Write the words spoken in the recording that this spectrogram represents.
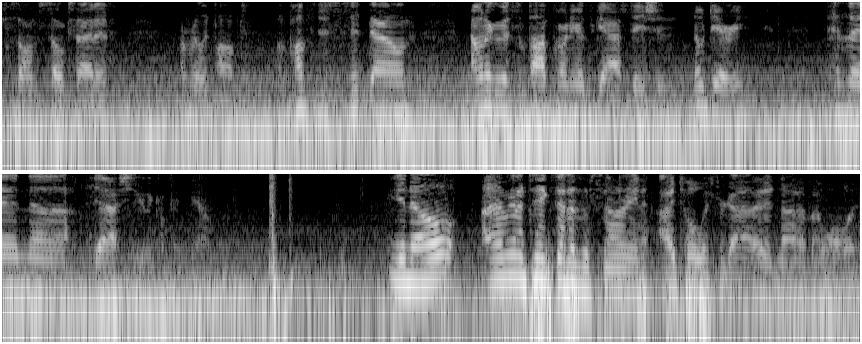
so I'm so excited. I'm really pumped. I'm pumped to just sit down. I'm gonna go get some popcorn here at the gas station. No dairy. And then, uh, yeah, she's gonna come pick me up. You know, I'm gonna take that as a sign. I totally forgot I did not have my wallet.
